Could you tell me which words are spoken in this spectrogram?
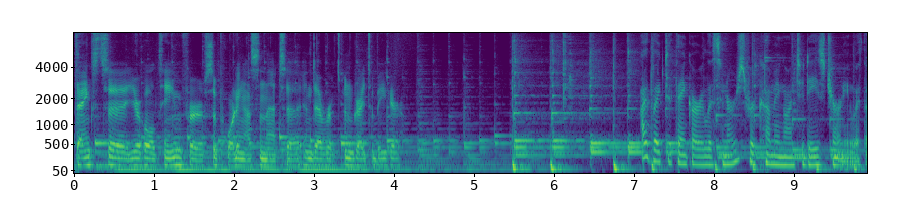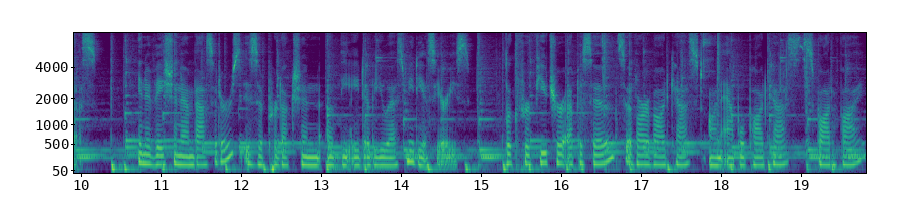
Thanks to your whole team for supporting us in that uh, endeavor. It's been great to be here. I'd like to thank our listeners for coming on today's journey with us. Innovation Ambassadors is a production of the AWS Media Series. Look for future episodes of our podcast on Apple Podcasts, Spotify,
